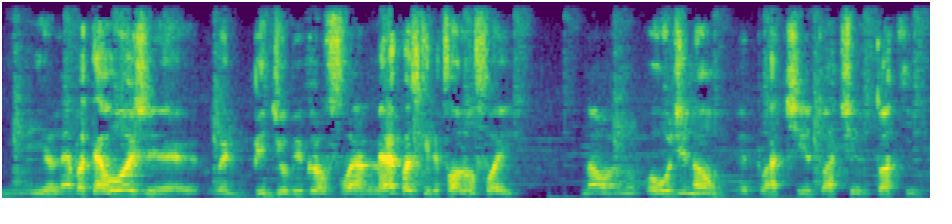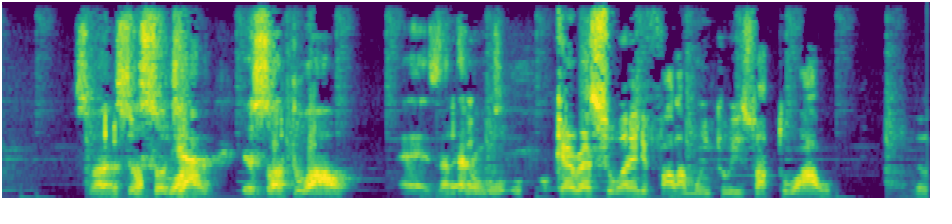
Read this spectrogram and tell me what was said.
E eu lembro até hoje. Ele pediu o microfone, a primeira coisa que ele falou foi: Não, old não, eu tô ativo, eu tô ativo, tô aqui. Sou, eu sou, sou atual. Eu sou atual. É, exatamente. É, o, o Keras One ele fala muito isso, atual. Eu,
